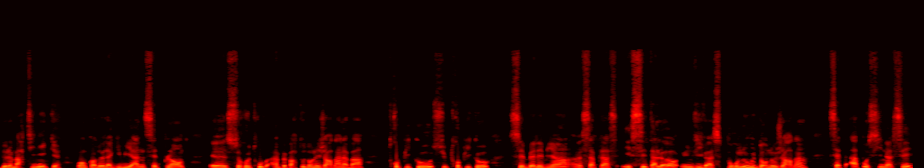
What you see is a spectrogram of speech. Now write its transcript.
de la Martinique ou encore de la Guyane, cette plante se retrouve un peu partout dans les jardins là-bas, tropicaux, subtropicaux, c'est bel et bien sa place. Et c'est alors une vivace. Pour nous, dans nos jardins, cette apocinacée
